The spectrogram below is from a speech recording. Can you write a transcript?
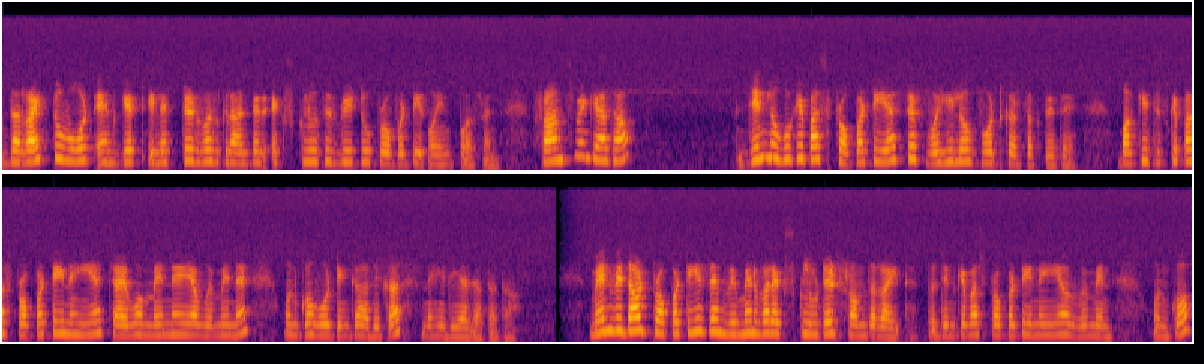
the right to vote and get elected was granted exclusively to property owning person France में क्या था? जिन लोगों के पास प्रॉपर्टी है, सिर्फ़ वही लोग वोट कर सकते थे। बाकी जिसके पास प्रॉपर्टी नहीं है, चाहे वो मेन है या वुमेन है, उनको वोटिंग का अधिकार नहीं दिया जाता था। Men without properties and women were excluded from the right तो जिनके पास प्रॉपर्टी नहीं है और वुमेन उनको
